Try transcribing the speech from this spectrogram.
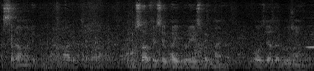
السلام علیکم ورحمۃ اللہ۔ مسافر سے بھائی گریز فرمائیں بہت زیادہ لوگ ہیں۔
